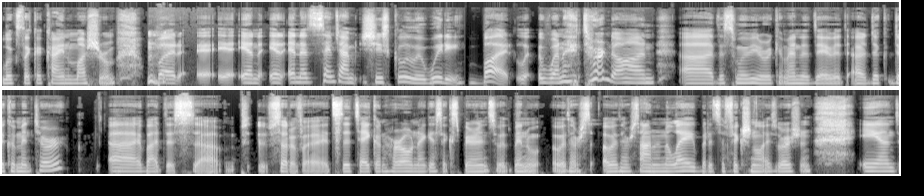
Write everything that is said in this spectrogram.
looks like a kind mushroom. But and, and and at the same time she's clearly witty. But when i turned on uh, this movie recommended david uh, the, the commentator uh, about this uh, sort of a, it's the take on her own, I guess, experience with with her with her son in LA, but it's a fictionalized version, and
